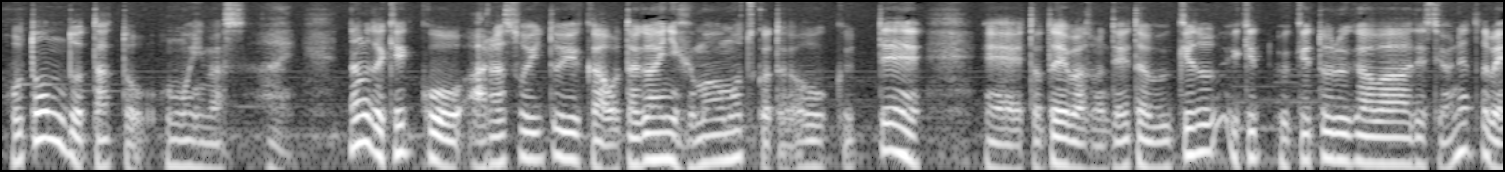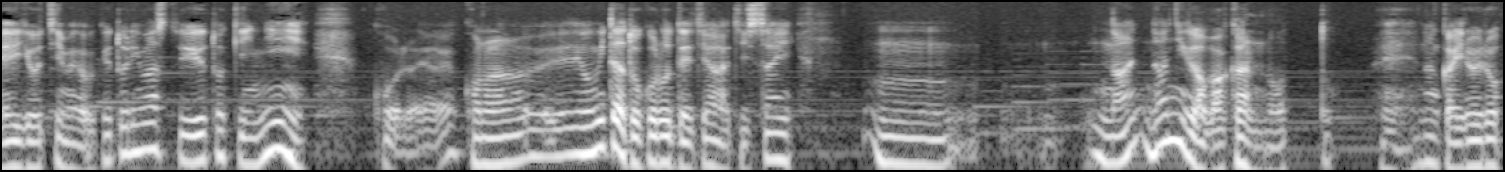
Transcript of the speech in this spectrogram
ほとんどだと思います。はい、なので結構争いというかお互いに不満を持つことが多くて、えー、例えばそのデータを受け受け取る側ですよね。例えば営業チームが受け取りますという時にこれこの絵を見たところでじゃあ実際うん何が分かるのと、えー、なんかいろいろ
